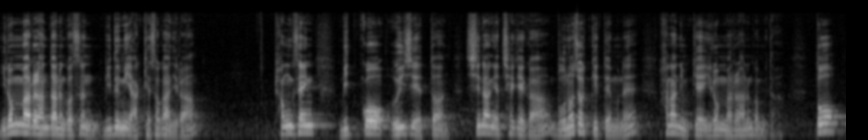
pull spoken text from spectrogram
이런 말을 한다는 것은 믿음이 약해서가 아니라 평생 믿고 의지했던 신앙의 체계가 무너졌기 때문에 하나님께 이런 말을 하는 겁니다. 또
